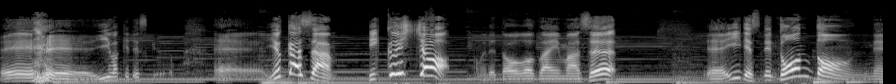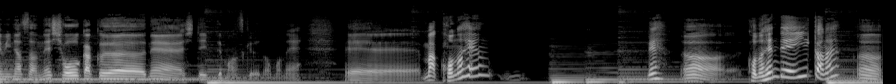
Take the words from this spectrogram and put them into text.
えー、言い訳ですけれども。えー、ゆかさん、陸市長おめでとうございます。えー、いいですね。どんどんね、皆さんね、昇格ね、していってますけれどもね。えー、まあ、この辺、ね、うん。この辺でいいかな？うん。今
